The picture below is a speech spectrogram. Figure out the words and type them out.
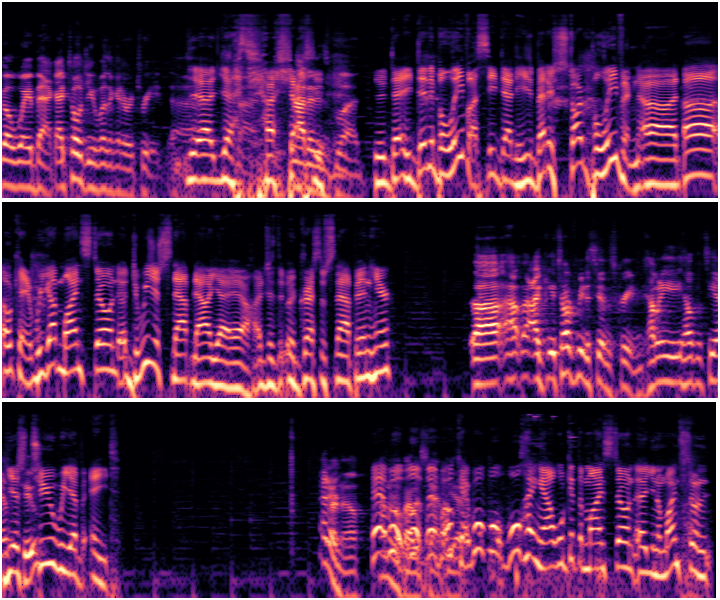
go way back. I told you he wasn't going to retreat. Uh, Yeah, yes. it's not, not in his blood. You, he didn't believe us. He did. He better start believing. Uh, uh, okay, we got Mind Stone. Uh, Do we just snap now? Yeah, yeah. I just aggressive snap in here. Uh, I, I, it's hard for me to see on the screen. How many health does he have? He has two? two. We have eight. I don't know. Yeah, don't well, well, well, okay, well, we'll, we'll hang out. We'll get the Mind Stone. Uh, you know, Mind Stone,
